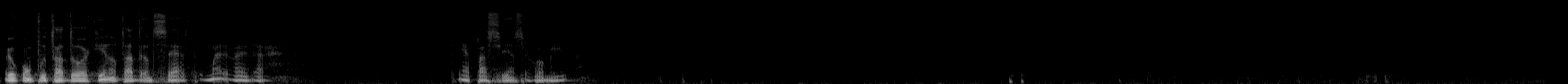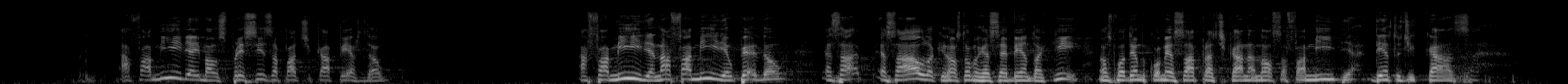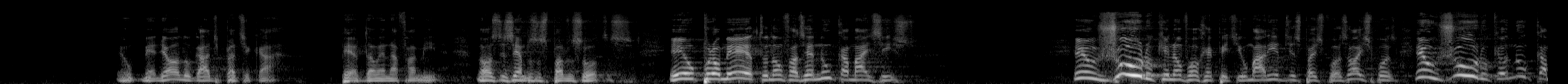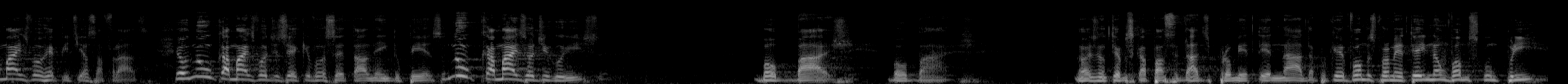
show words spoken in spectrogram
Meu computador aqui não está dando certo, mas vai dar. Tenha paciência comigo. A família, irmãos, precisa praticar perdão. A família, na família, o perdão, essa, essa aula que nós estamos recebendo aqui, nós podemos começar a praticar na nossa família, dentro de casa. É o melhor lugar de praticar perdão é na família. Nós dizemos uns para os outros: Eu prometo não fazer nunca mais isso. Eu juro que não vou repetir. O marido diz para a esposa: Ó, oh, esposa, eu juro que eu nunca mais vou repetir essa frase. Eu nunca mais vou dizer que você está além do peso. Nunca mais eu digo isso. Bobagem, bobagem. Nós não temos capacidade de prometer nada, porque vamos prometer e não vamos cumprir.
